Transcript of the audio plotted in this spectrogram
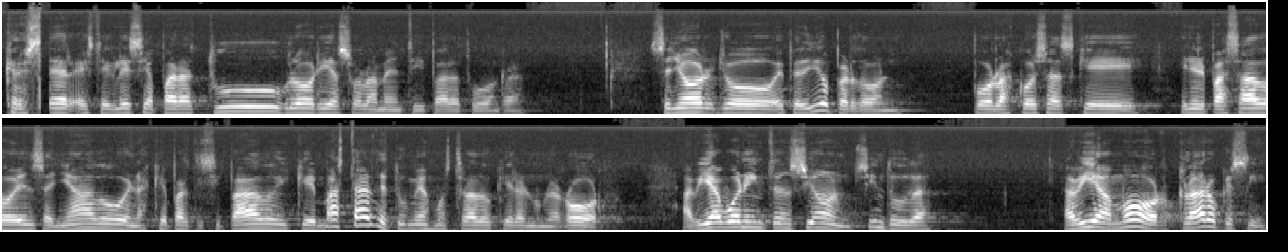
crecer esta iglesia para tu gloria solamente y para tu honra. Señor, yo he pedido perdón por las cosas que en el pasado he enseñado, en las que he participado y que más tarde tú me has mostrado que eran un error. Había buena intención, sin duda. Había amor, claro que sí.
